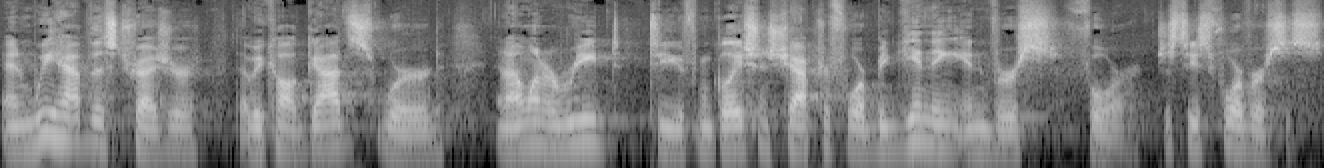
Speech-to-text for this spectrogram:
and we have this treasure that we call God's Word. And I want to read to you from Galatians chapter 4, beginning in verse 4. Just these four verses.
